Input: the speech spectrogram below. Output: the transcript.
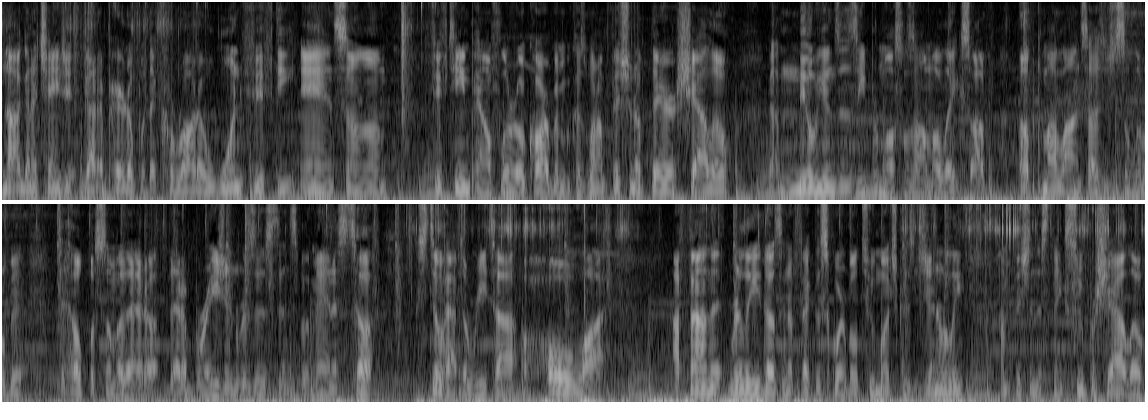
not gonna change it. Got it paired up with a Curado 150 and some 15 pound fluorocarbon because when I'm fishing up there shallow, got millions of zebra mussels on my lake, so I've upped my line size just a little bit to help with some of that uh, that abrasion resistance. But man, it's tough. Still have to retie a whole lot. I found that really it doesn't affect the square bill too much because generally I'm fishing this thing super shallow,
